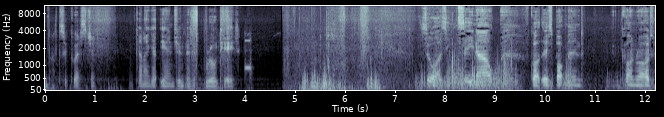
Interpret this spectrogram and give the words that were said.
That's a question. Can I get the engine to rotate so as you can see now I've got this bottom end conrod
